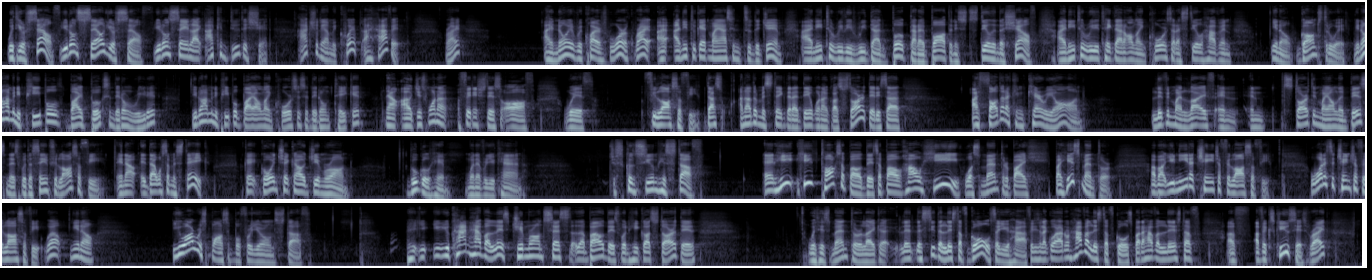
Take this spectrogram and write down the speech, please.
with yourself. You don't sell yourself. You don't say, like, I can do this shit. Actually, I'm equipped. I have it, right? I know it requires work, right? I, I need to get my ass into the gym. I need to really read that book that I bought and is still in the shelf. I need to really take that online course that I still haven't, you know, gone through it. You know how many people buy books and they don't read it? You know how many people buy online courses and they don't take it? Now, I just want to finish this off with philosophy. That's another mistake that I did when I got started is that I thought that I can carry on living my life and and starting my online business with the same philosophy. And now eh, that was a mistake. Okay, go and check out Jim Rohn. Google him whenever you can. Just consume his stuff. And he he talks about this about how he was mentored by by his mentor about you need a change of philosophy. What is a change of philosophy? Well, you know, you are responsible for your own stuff. You, you, you can't have a list. Jim Rohn says about this when he got started with his mentor. Like, uh, let, us see the list of goals that you have. And he's like, well, I don't have a list of goals, but I have a list of, of, of excuses, right?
